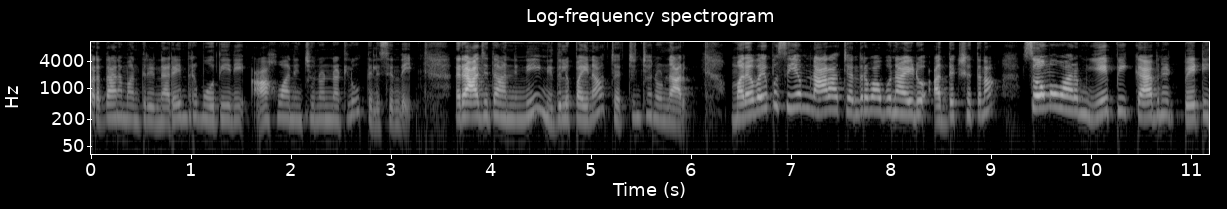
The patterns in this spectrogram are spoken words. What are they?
ప్రధానమంత్రి నరేంద్ర మోదీని ఆహ్వానించనున్నట్లు తెలిసింది. రాజధానిని నిధులపైన చర్చించనున్నారు. మరోవైపు సీఎం నారా చంద్రబాబు నాయుడు అధ్యక్షతన సోమవారం ఏపీ కేబినెట్ భేటీ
